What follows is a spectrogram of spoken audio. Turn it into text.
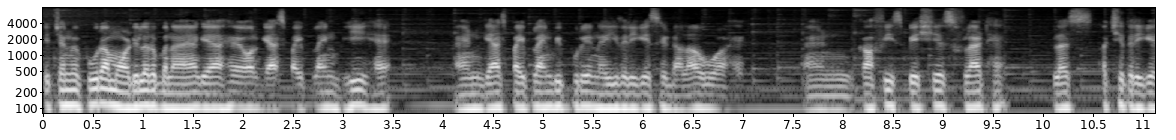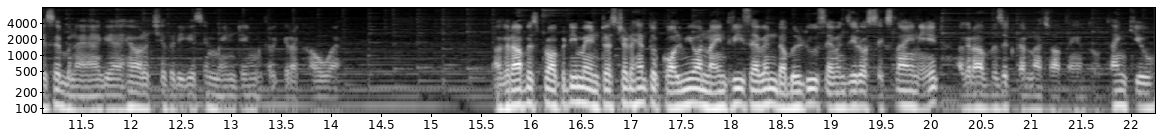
किचन में पूरा मॉड्यूलर बनाया गया है और गैस पाइपलाइन भी है एंड गैस पाइपलाइन भी पूरे नई तरीके से डाला हुआ है एंड काफ़ी स्पेशियस फ्लैट है। प्लस अच्छे तरीके से बनाया गया है और अच्छे तरीके से मेंटेन करके रखा हुआ है। अगर आप इस प्रॉपर्टी में इंटरेस्टेड हैं तो call me on nine three seven double two seven zero six nine eight अगर आप विज़िट करना चाहते हैं तो। थैंक यू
